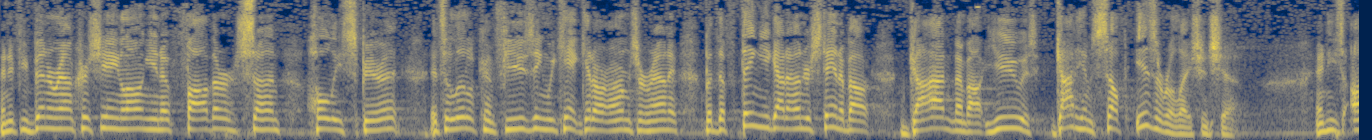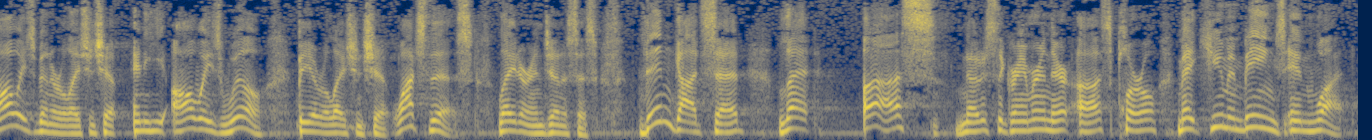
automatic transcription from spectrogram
And if you've been around Christianity long, you know Father, Son, Holy Spirit. It's a little confusing. We can't get our arms around it. But the thing you got to understand about God and about you is God Himself is a relationship. And He's always been a relationship, and He always will be a relationship. Watch this later in Genesis. Then God said, Let us, notice the grammar in there, us, plural, make human beings in what?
